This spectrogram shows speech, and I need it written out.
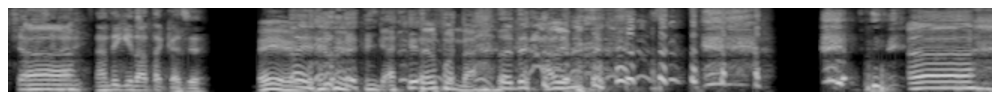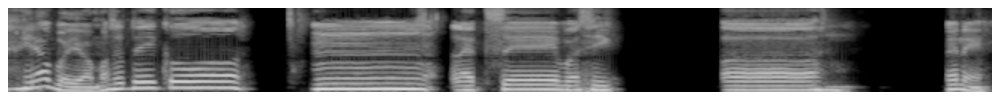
Siapa sih Eh. nanti, nanti kita tag aja Eh, Enggak. telepon dah. Alim. Eh, ya apa ya? Maksudnya itu hmm, let's say masih eh ini.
